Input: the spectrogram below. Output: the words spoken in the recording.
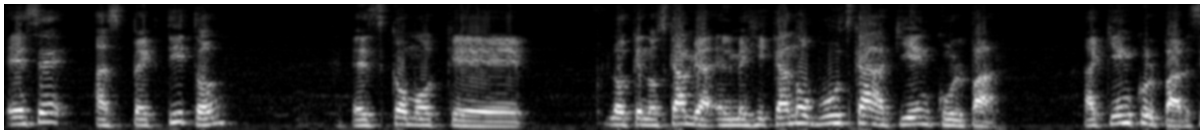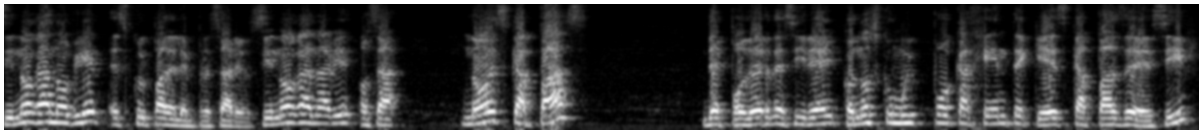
ese aspectito es como que lo que nos cambia. El mexicano busca a quién culpar. ¿A quién culpar? Si no gano bien, es culpa del empresario. Si no gana bien, o sea, no es capaz de poder decir, "Hey, conozco muy poca gente que es capaz de decir,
